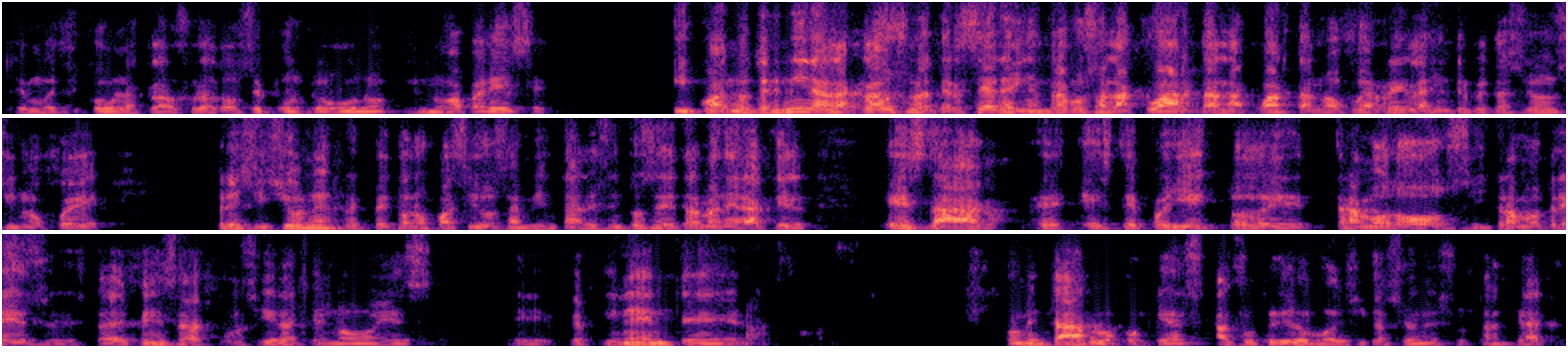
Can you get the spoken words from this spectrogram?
Se modificó una cláusula 12.1 que no aparece. Y cuando termina la cláusula tercera y entramos a la cuarta, la cuarta no fue reglas de interpretación, sino fue precisiones respecto a los pasivos ambientales. Entonces, de tal manera que esta, eh, este proyecto de tramo 2 y tramo 3, esta defensa considera que no es eh, pertinente, comentarlo porque ha, sufrido modificaciones sustanciales.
